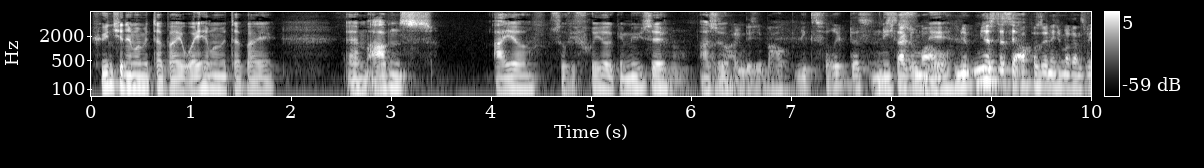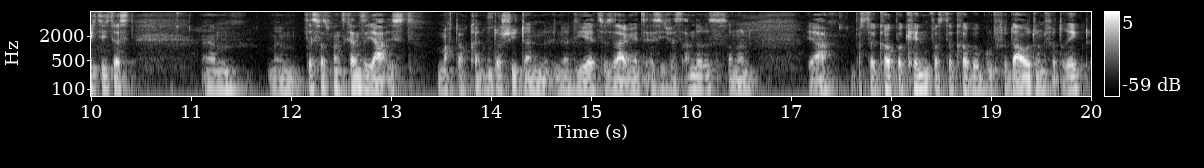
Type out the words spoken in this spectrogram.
Hühnchen immer mit dabei, Whey haben wir mit dabei. Ähm, abends Eier, so wie früher, Gemüse. Genau. Also, also, eigentlich überhaupt nichts Verrücktes. Nichts, ich sage immer nee. auch, mir, mir, ist das ja auch persönlich immer ganz wichtig, dass ähm, ähm das, was man das ganze Jahr isst, macht auch keinen Unterschied dann in der Diät zu sagen, jetzt esse ich was anderes, sondern ja, was der Körper kennt, was der Körper gut verdaut und verträgt.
